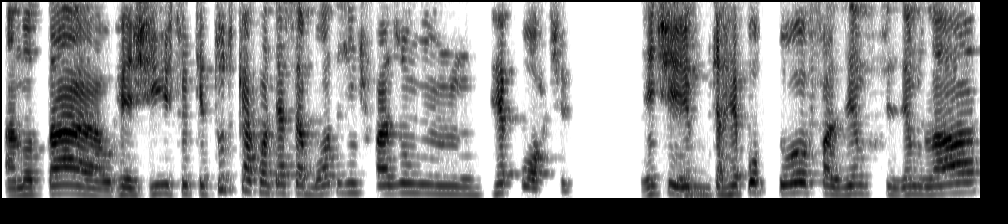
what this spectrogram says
anotar o registro, que tudo que acontece a bordo a gente faz um reporte. A gente Sim. já reportou, fazendo, fizemos lá,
